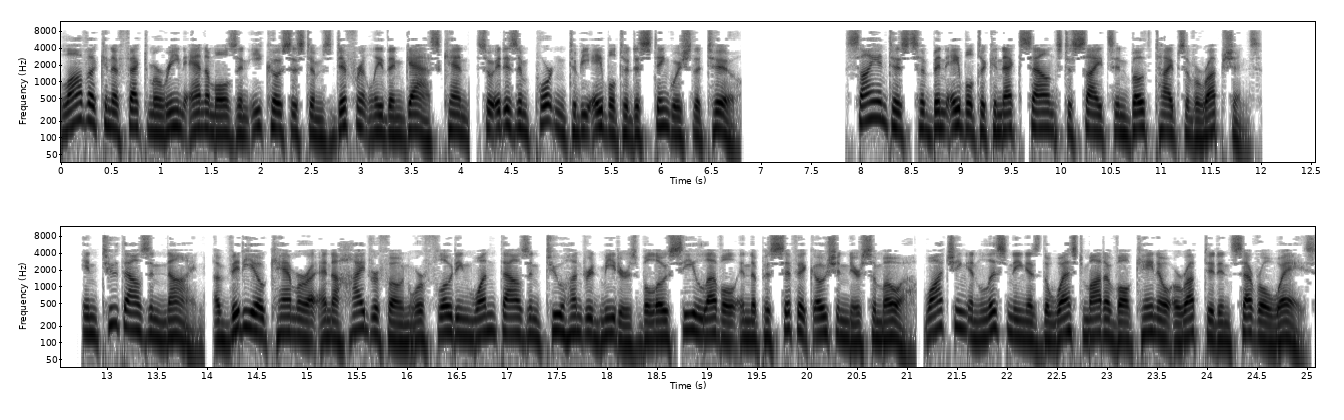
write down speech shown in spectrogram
Lava can affect marine animals and ecosystems differently than gas can, so it is important to be able to distinguish the two. Scientists have been able to connect sounds to sites in both types of eruptions. In 2009, a video camera and a hydrophone were floating 1,200 meters below sea level in the Pacific Ocean near Samoa, watching and listening as the West Mata volcano erupted in several ways.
